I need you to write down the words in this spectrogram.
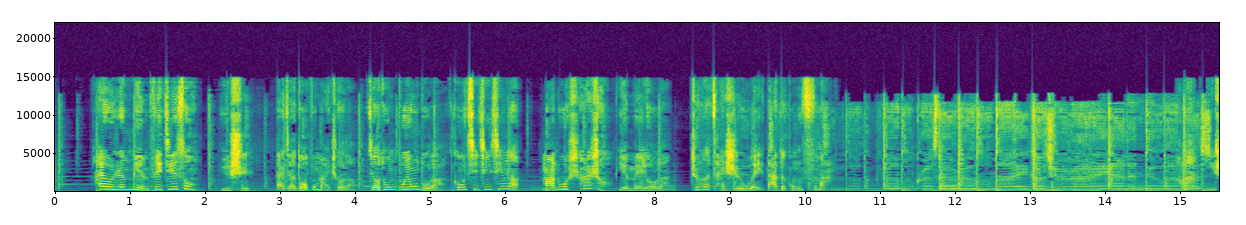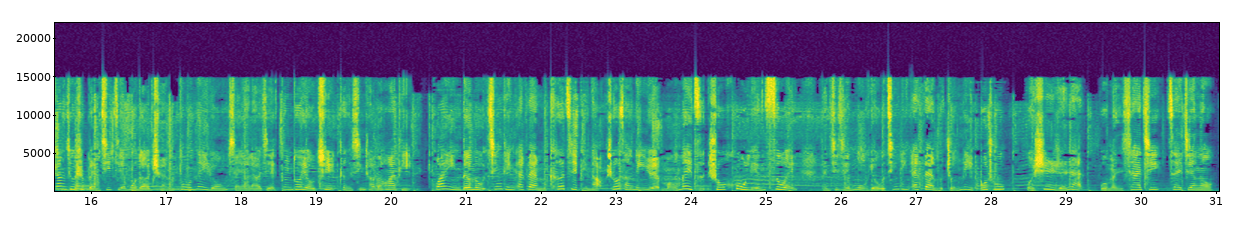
还有人免费接送。于是大家都不买车了，交通不拥堵了，空气清新了，马路杀手也没有了，这才是伟大的公司嘛！上就是本期节目的全部内容。想要了解更多有趣、更新潮的话题，欢迎登录蜻蜓 FM 科技频道，收藏订阅“萌妹子说互联思维”。本期节目由蜻蜓 FM 整理播出，我是冉冉，我们下期再见喽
